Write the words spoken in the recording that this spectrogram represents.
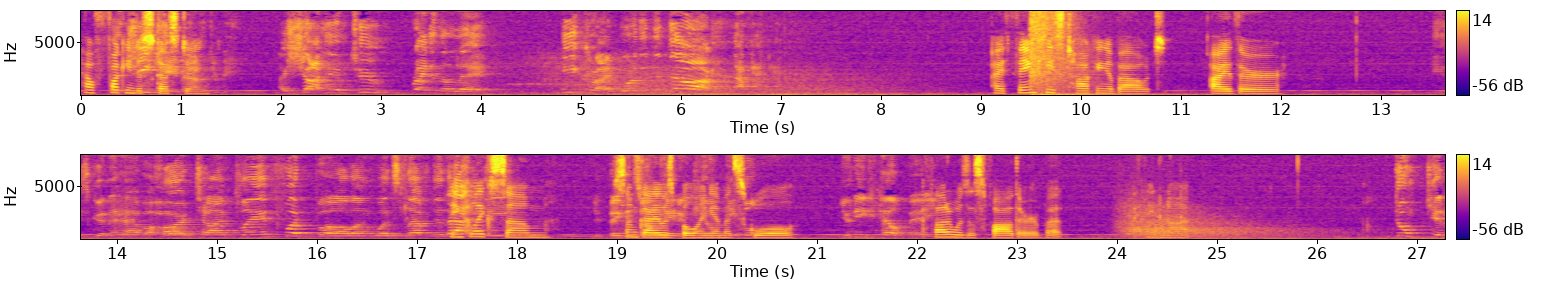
How fucking Then he came disgusting. I shot him too, right in the leg. He cried more than the dog. I think he's talking about either He's gonna have a hard time playing football on what's left of I think that like some some guy was bullying him at school. You need help, Eddie. I thought it was his father, but I think not. Don't get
